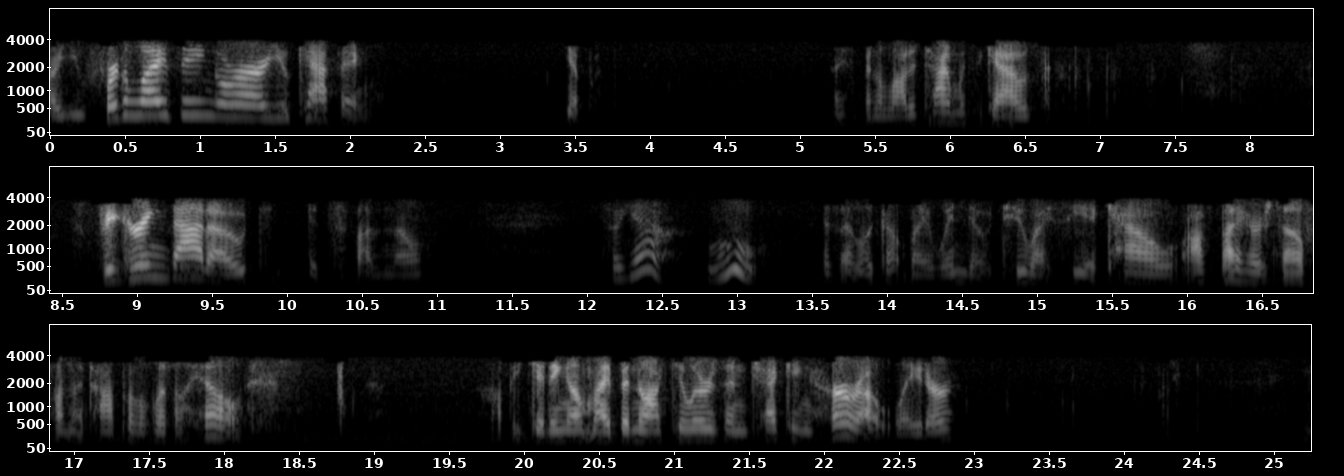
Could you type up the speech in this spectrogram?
are you fertilizing or are you calving? Yep. I spend a lot of time with the cows. Figuring that out. It's fun though. So yeah, ooh, as I look out my window too, I see a cow off by herself on the top of a little hill. I'll be getting out my binoculars and checking her out later.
